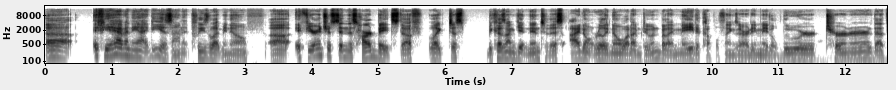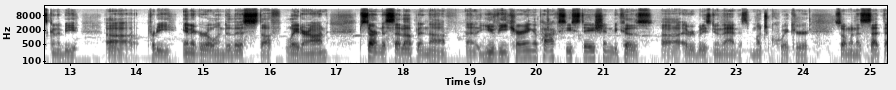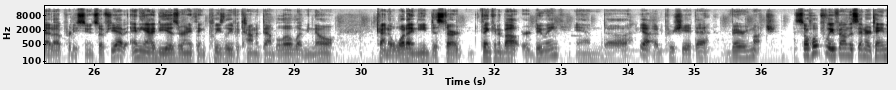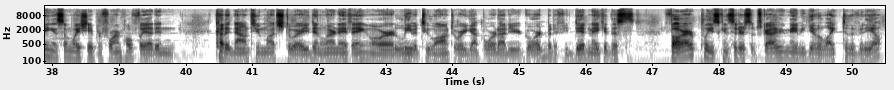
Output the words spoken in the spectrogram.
Uh, if you have any ideas on it, please let me know. Uh, if you're interested in this hard bait stuff, like just because I'm getting into this, I don't really know what I'm doing, but I made a couple things already. Made a lure turner that's going to be uh, pretty integral into this stuff later on. I'm starting to set up an uh, a UV curing epoxy station because uh, everybody's doing that and it's much quicker. So I'm going to set that up pretty soon. So if you have any ideas or anything, please leave a comment down below. Let me know kind of what I need to start thinking about or doing. And uh, yeah, I'd appreciate that very much. So hopefully you found this entertaining in some way, shape, or form. Hopefully I didn't cut it down too much to where you didn't learn anything or leave it too long to where you got bored out of your gourd. But if you did make it this far, please consider subscribing, maybe give a like to the video.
